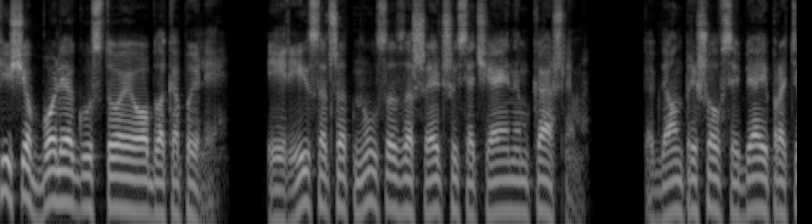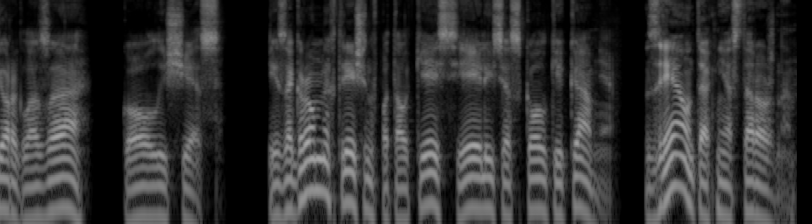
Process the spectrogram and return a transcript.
еще более густое облако пыли. И Рис отшатнулся, зашедшись отчаянным кашлем. Когда он пришел в себя и протер глаза, Коул исчез. Из огромных трещин в потолке сеялись осколки камня. Зря он так неосторожно.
